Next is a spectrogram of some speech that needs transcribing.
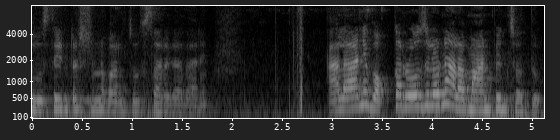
చూస్తే ఇంట్రెస్ట్ ఉన్న వాళ్ళు చూస్తారు కదా అని. అలా అని ఒక్క రోజులోనే అలా మాన్పించొద్దు.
